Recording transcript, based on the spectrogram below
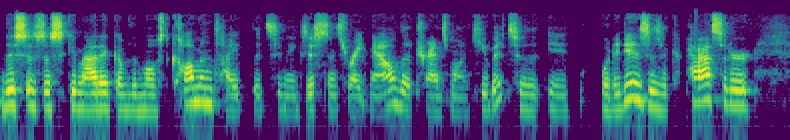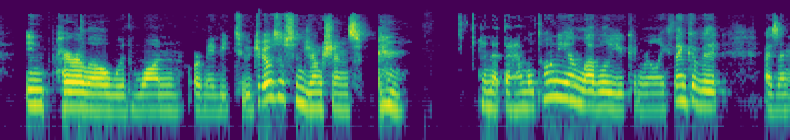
this is a schematic of the most common type that's in existence right now, the transmon qubit. So it, what it is is a capacitor in parallel with one or maybe two Josephson junctions And at the Hamiltonian level, you can really think of it as an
